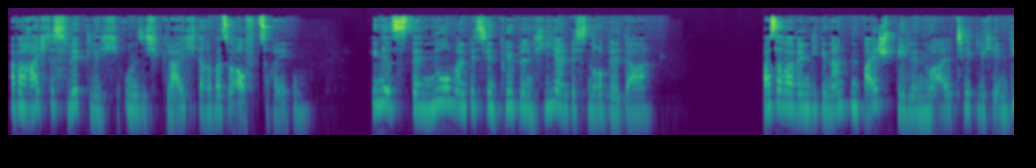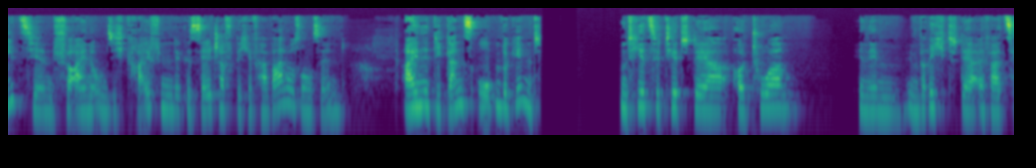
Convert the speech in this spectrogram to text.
Aber reicht es wirklich, um sich gleich darüber so aufzuregen? Ging es denn nur um ein bisschen Pöbeln hier, ein bisschen Rüppel da? Was aber, wenn die genannten Beispiele nur alltägliche Indizien für eine um sich greifende gesellschaftliche Verwahrlosung sind? Eine, die ganz oben beginnt. Und hier zitiert der Autor in dem, im Bericht der FAZ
